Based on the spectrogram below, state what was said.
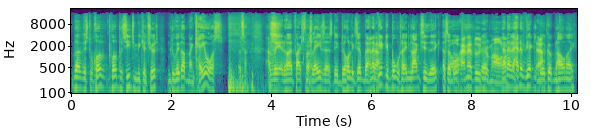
hvad, hvis du prøver, prøver på at sige til Michael Schødt, men du ved godt, man kan jo også. Altså, altså du har faktisk forslagelse, altså det er et dårligt eksempel, han har Ja. virkelig boet herinde i lang tid, ikke? Altså, Jo, nu- han er blevet københavner. Han er, han er virkelig Ja. blevet københavner, ikke?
